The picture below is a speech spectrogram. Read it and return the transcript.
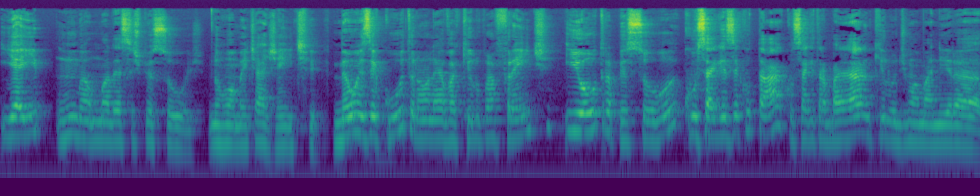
E aí uma, uma dessas pessoas, normalmente a gente, não executa, não leva aquilo para frente e outra pessoa consegue consegue executar, consegue trabalhar aquilo de uma maneira,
